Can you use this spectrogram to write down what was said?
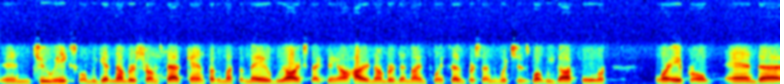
in two weeks, when we get numbers from StatsCan for the month of May, we are expecting a higher number than 9.7%, which is what we got for for April. And uh,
